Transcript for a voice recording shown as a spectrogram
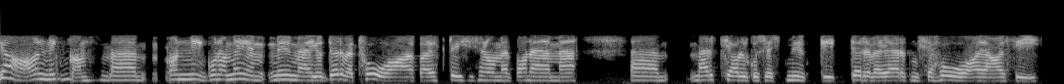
Jaa, on ikka. on nii, kuna meie müüme ju tervet hooaega, ehk teisisõnu me paneme äh, märtsi algusest müüki terve järgmise hooaja, siis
